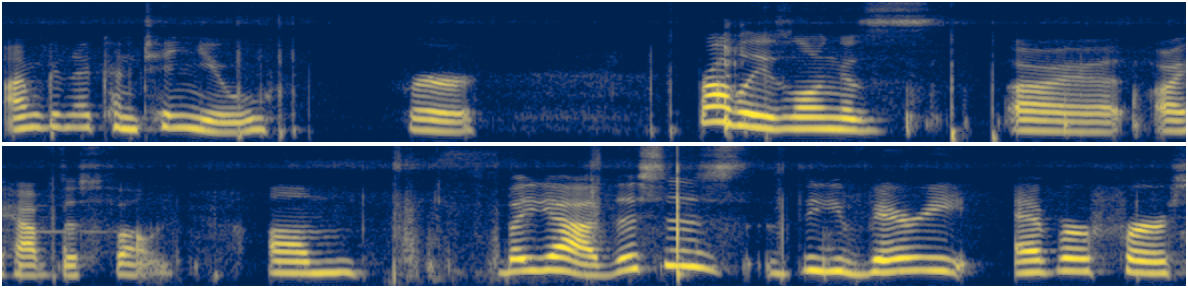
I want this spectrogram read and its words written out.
I'm gonna continue for probably as long as I have this phone. Um, but yeah, this is the very ever first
